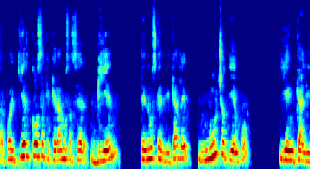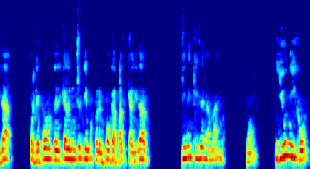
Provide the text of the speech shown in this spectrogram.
O cualquier cosa que queramos hacer bien, tenemos que dedicarle mucho tiempo y en calidad. porque puedo dedicarle mucho tiempo, pero en poca calidad. Tiene que ir de la mano, ¿no? Y un hijo,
